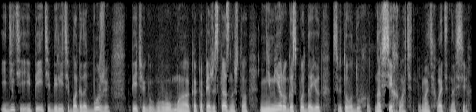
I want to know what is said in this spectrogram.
идите и пейте, берите благодать Божию, пейте, а, как опять же сказано, что не меру Господь дает Святого Духа. Вот на всех хватит, понимаете, хватит на всех.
